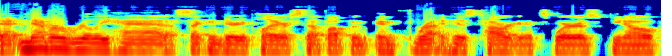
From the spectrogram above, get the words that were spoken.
that never really had a secondary player step up and, and threaten his targets. Whereas, you know,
